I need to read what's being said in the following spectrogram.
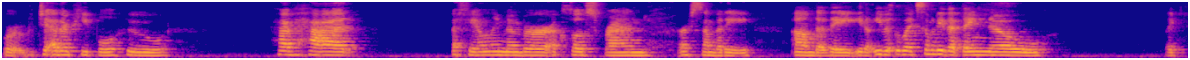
or to other people who have had a family member, a close friend, or somebody um, that they, you know, even like somebody that they know like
